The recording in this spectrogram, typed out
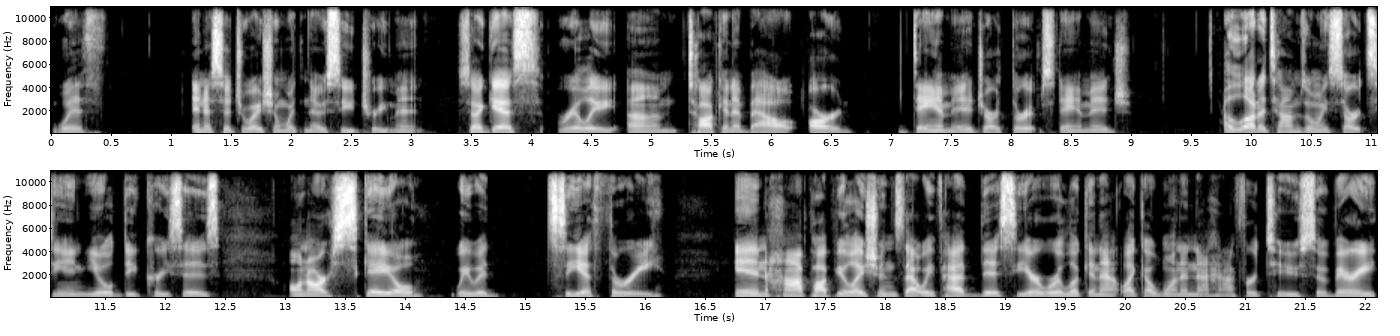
with in a situation with no seed treatment. So I guess really um, talking about our damage, our thrips damage, a lot of times when we start seeing yield decreases on our scale, we would see a three in high populations that we've had this year, we're looking at like a one and a half or two. So very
